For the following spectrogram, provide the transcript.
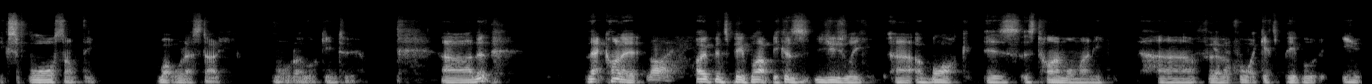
explore something, what would I study? What would I look into? Uh, that that kind of nice. opens people up because usually uh, a block is is time or money uh, for, yeah. for what gets people in,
